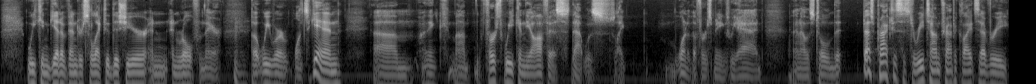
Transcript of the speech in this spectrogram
we can get a vendor selected this year and, and roll from there. Mm-hmm. But we were, once again, um, I think my first week in the office, that was like one of the first meetings we had. And I was told that best practice is to retime traffic lights every,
